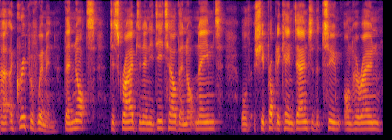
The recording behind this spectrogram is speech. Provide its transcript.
uh, a group of women. They're not described in any detail, they're not named. Or she probably came down to the tomb on her own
